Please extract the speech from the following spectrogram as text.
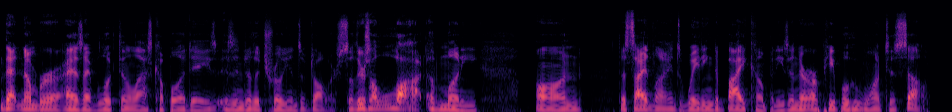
that number, as I've looked in the last couple of days, is into the trillions of dollars. So there's a lot of money on the sidelines waiting to buy companies, and there are people who want to sell.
